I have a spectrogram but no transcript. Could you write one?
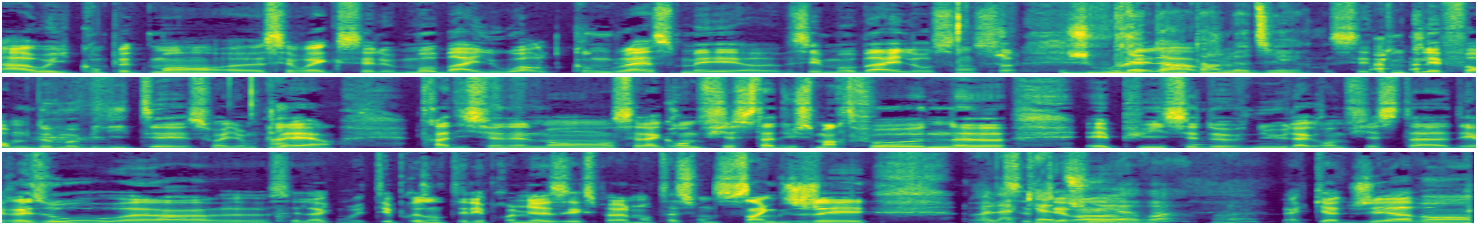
Ah oui, complètement. Euh, c'est vrai que c'est le Mobile World Congress, mais c'est mobile au sens Je voulais t'entendre le dire. C'est toutes les formes de mobilité, soyons clairs. Traditionnellement, c'est la grande fiesta du smartphone, et puis c'est devenu la grande fiesta des réseaux. Hein, c'est là qu'ont été présentées les premières expérimentations de 5G, ah, la 4G avant. Ouais. La 4G avant.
